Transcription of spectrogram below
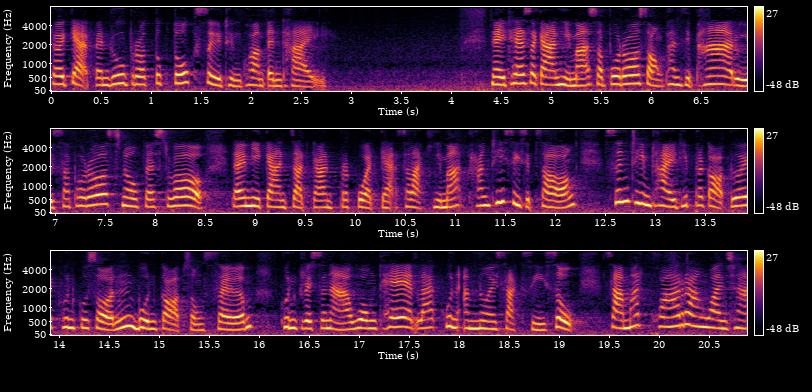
โดยแกะเป็นรูปรถตุ๊กๆ สื่อถึงความเป็นไทย ในเทศกาลหิมะซัปโปโร 2015 หรือ Sapporo Snow Festival ได้มีการจัดการประกวดแกะสลักหิมะครั้งที่ 42 ซึ่งทีมไทยที่ประกอบด้วยคุณกุศล บุญกอบส่งเสริม คุณกฤษณาวงเทศ และคุณอำนวยศักดิ์ศรีสุข สามารถคว้ารางวัลชนะ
